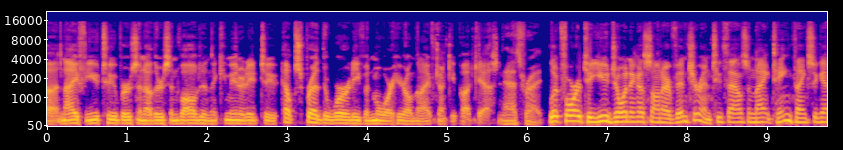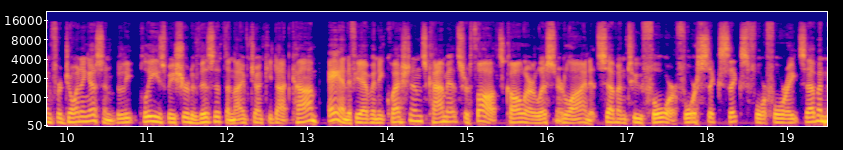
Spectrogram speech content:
uh, knife YouTubers, and others involved in the community to help spread the word even more here on the Knife Junkie podcast. That's right. Look forward to you joining us on our venture in 2019. Thanks again for joining us, and please be sure to visit theknifejunkie.com. And if you have any questions, comments, or thoughts, thoughts, call our listener line at 724 466 4487.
